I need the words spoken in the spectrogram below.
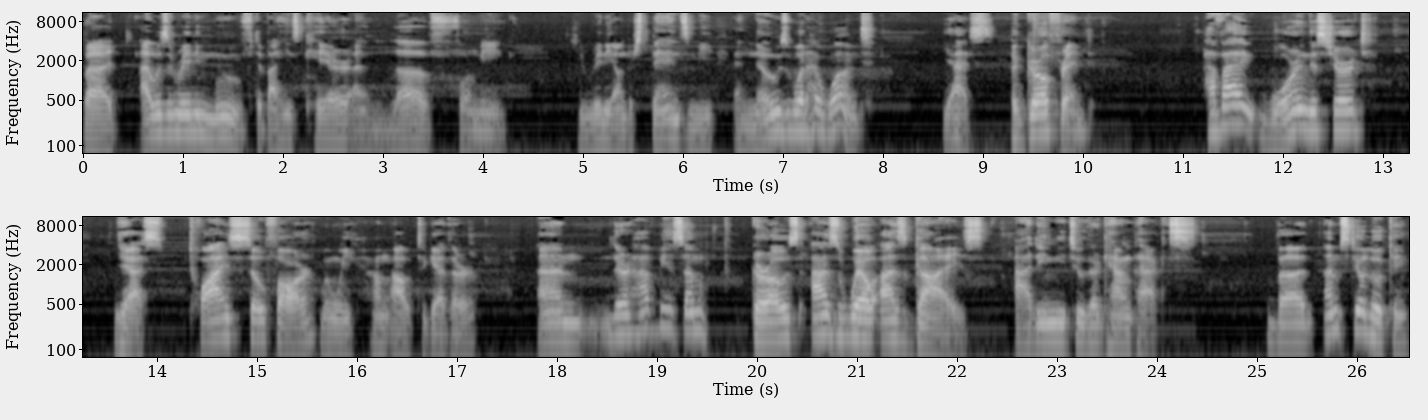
But I was really moved by his care and love for me. He really understands me and knows what I want. Yes, a girlfriend. Have I worn this shirt? Yes, twice so far when we hung out together and there have been some girls as well as guys adding me to their contacts. But I'm still looking.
